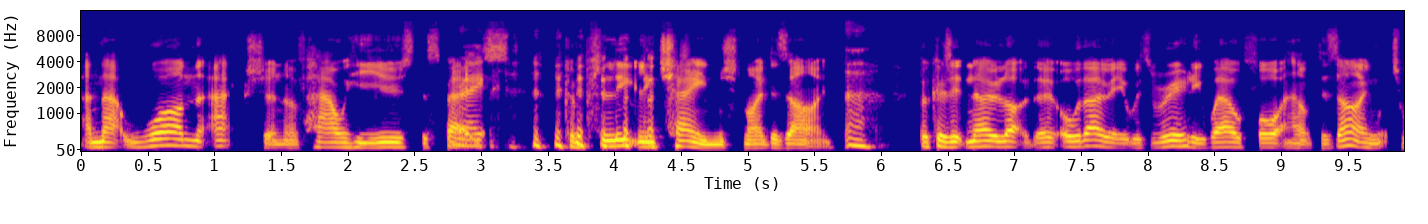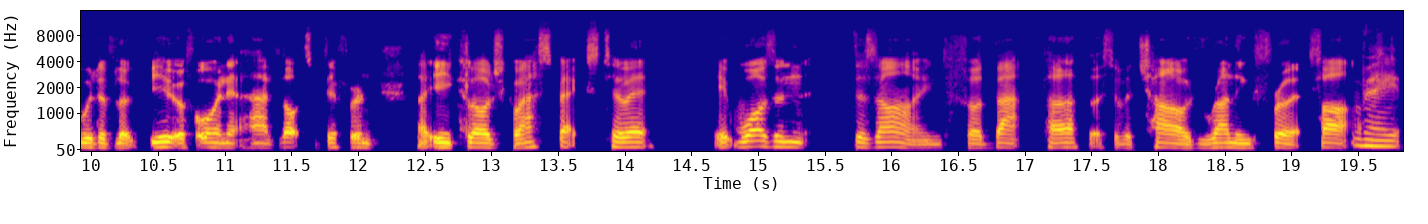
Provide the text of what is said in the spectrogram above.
and that one action of how he used the space right. completely changed my design uh. Because it no longer although it was really well thought out design which would have looked beautiful and it had lots of different ecological aspects to it it wasn't designed for that purpose of a child running through it fast. Right.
